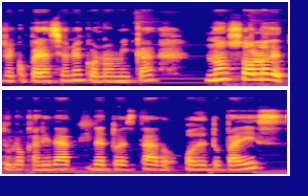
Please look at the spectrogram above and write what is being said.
y recuperación económica no solo de tu localidad, de tu estado o de tu país?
